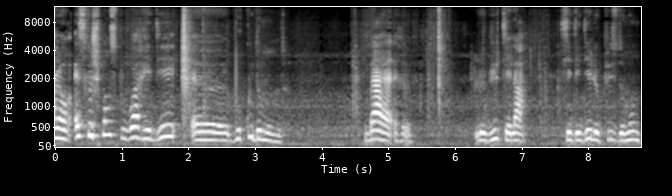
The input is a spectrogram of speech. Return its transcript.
Alors, est-ce que je pense pouvoir aider beaucoup de monde? Bah, le but est là c'est d'aider le plus de monde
